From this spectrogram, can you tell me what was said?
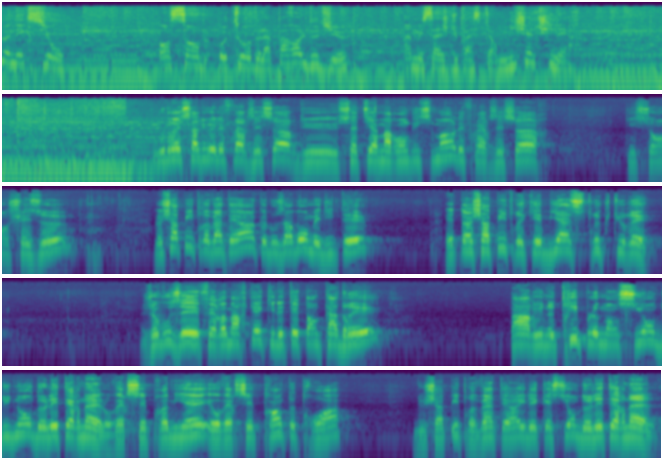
Connexion. Ensemble autour de la parole de Dieu, un message du pasteur Michel Chiner. Je voudrais saluer les frères et sœurs du 7e arrondissement, les frères et sœurs qui sont chez eux. Le chapitre 21 que nous avons médité est un chapitre qui est bien structuré. Je vous ai fait remarquer qu'il était encadré par une triple mention du nom de l'Éternel. Au verset 1er et au verset 33 du chapitre 21, il est question de l'Éternel.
